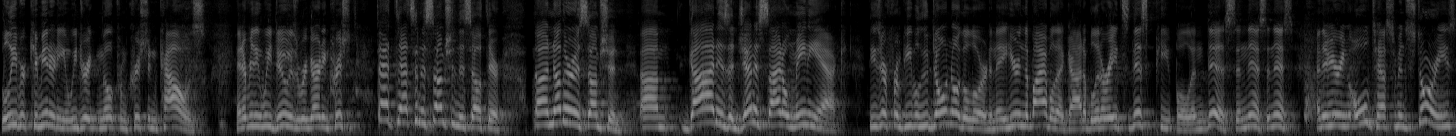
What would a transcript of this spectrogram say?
believer community and we drink milk from Christian cows. And everything we do is regarding Christians. That, that's an assumption that's out there. Another assumption, um, God is a genocidal maniac. These are from people who don't know the Lord, and they hear in the Bible that God obliterates this people and this and this and this. And they're hearing Old Testament stories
